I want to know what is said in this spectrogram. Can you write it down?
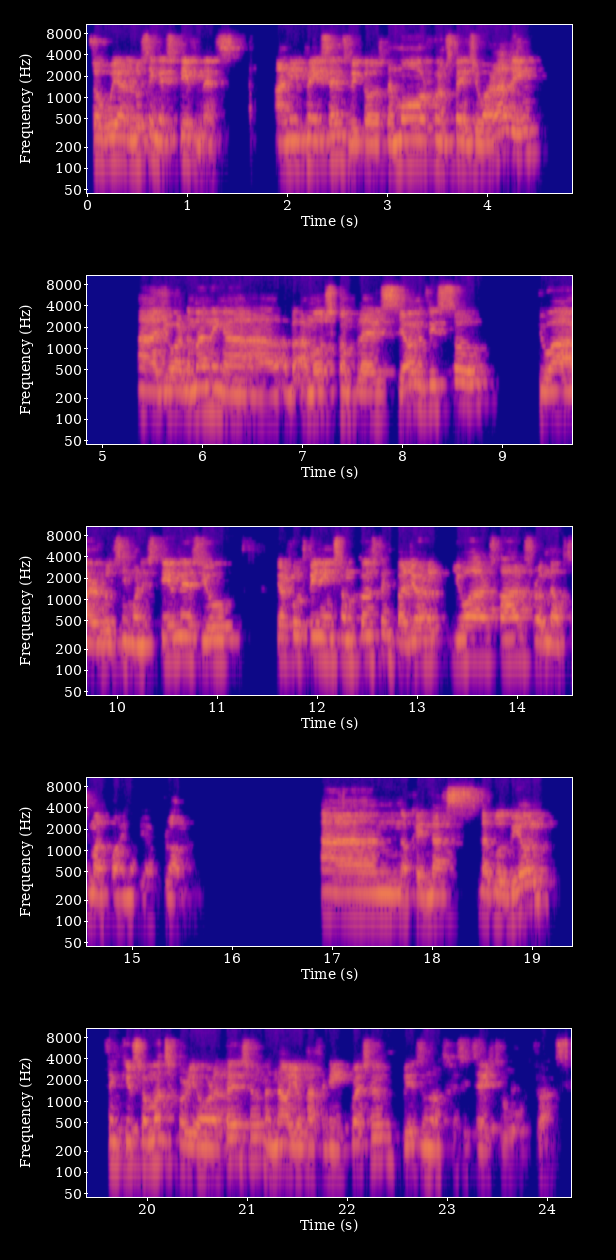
So we are losing stiffness. And it makes sense because the more constraints you are adding, uh, you are demanding a, a, a most complex geometry. So you are losing more stiffness. You you're fulfilling some constraints, but you're you are far from the optimal point of your problem. And okay, that's that will be all. Thank you so much for your attention. And now you have any question, please do not hesitate to, to ask.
